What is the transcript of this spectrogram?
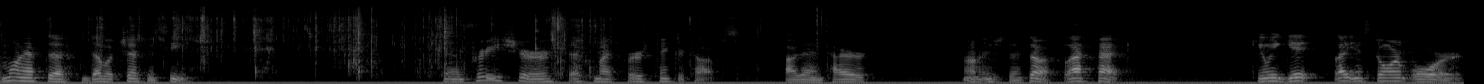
I'm gonna have to double check and see. I'm pretty sure that's my first Tinker Tops. Out that entire. Huh, interesting. So, last pack. Can we get Lightning Storm or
